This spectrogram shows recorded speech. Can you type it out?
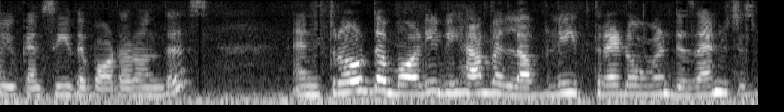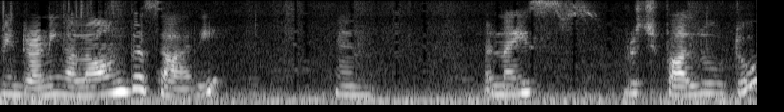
You can see the border on this and throughout the body we have a lovely thread woven design which has been running along the sari. And a nice rich pallu too.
